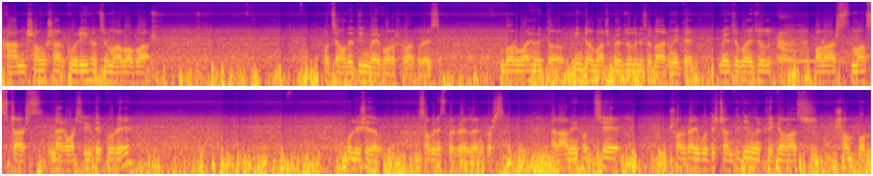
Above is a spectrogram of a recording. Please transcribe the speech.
ধান সংসার করেই হচ্ছে মা বাবা হচ্ছে আমাদের তিন ভাই পড়াশোনা করেছে। বড় ভাই হয়তো ইন্টার পাস করে চলে গেছে আর্মিতে মেজো ভাই চলে অনার্স মাস্টার্স ঢাকা ভার্সিটিতে করে পুলিশে সাব ইন্সপেক্টরে জয়েন করছে। আর আমি হচ্ছে সরকারি প্রতিষ্ঠান তৃতীয় থেকে অনার্স সম্পন্ন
